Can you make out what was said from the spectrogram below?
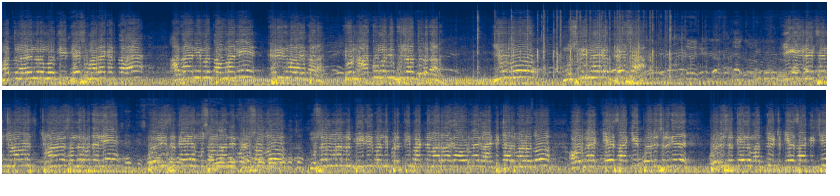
ಮತ್ತು ನರೇಂದ್ರ ಮೋದಿ ದೇಶ ಮಾರಾಕತ್ತಾರ. ಅದಾನಿ ಮತ್ತು ಅಂಬಾನಿ ಖರೀದಿ ಮಾಡಾಕತ್ತಾರ. ಇವ್ರು ನಾಲ್ಕು ಮಂದಿ ಗುಜರಾತ್ ಇರ್ತಾರ ಇವರು ಮುಸ್ಲಿಮರ ದ್ವೇಷ ಈಗ ಇಲೆಕ್ಷನ್ ಚುನಾವಣೆ ಚುನಾವಣೆ ಸಂದರ್ಭದಲ್ಲಿ ಪೊಲೀಸರ ಕೈಯಲ್ಲಿ ಮುಸಲ್ಮಾನರಿಗೆ ಹೊಡೆಸೋದು, ಮುಸಲ್ಮಾನರು ಬೀದಿಗೆ ಬಂದು ಪ್ರತಿಭಟನೆ ಮಾಡಿದಾಗ ಅವ್ರ ಮ್ಯಾಗ ಲಾಠಿ ಚಾರ್ಜ್ ಮಾಡೋದು, ಅವ್ರ ಮ್ಯಾಗ ಕೇಸ್ ಹಾಕಿ ಪೊಲೀಸರಿಗೆ, ಪೊಲೀಸರ ಕೈಯಲ್ಲಿ ಮತ್ತಿಷ್ಟು ಕೇಸ್ ಹಾಕಿಸಿ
